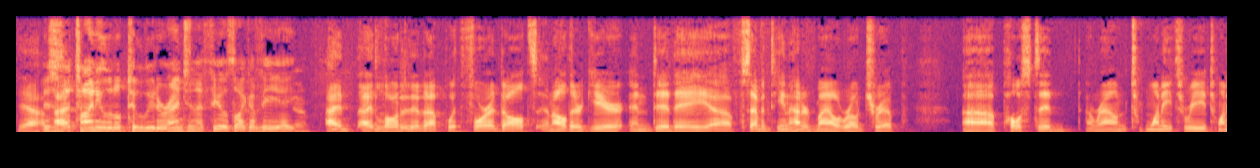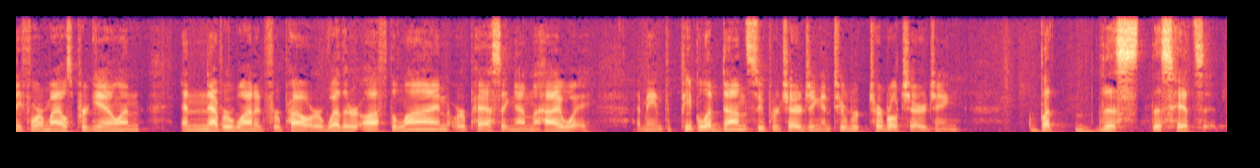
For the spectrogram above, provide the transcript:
Yeah, This is I- a tiny little two-liter engine that feels like a V8. Yeah. I, I loaded it up with four adults and all their gear and did a uh, 1,700 mile road trip. Uh, posted around 23, 24 miles per gallon and never wanted for power, whether off the line or passing on the highway. I mean, people have done supercharging and turbo- turbocharging, but this this hits it.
